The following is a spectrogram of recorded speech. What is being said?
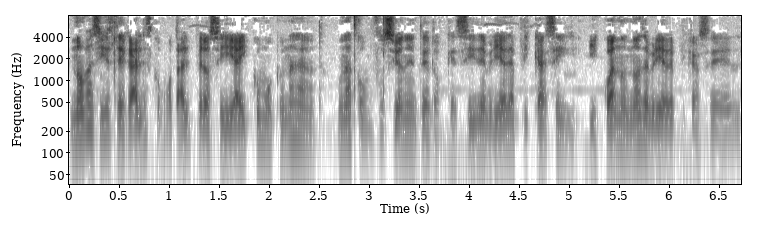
no vacíos legales como tal, pero sí hay como que una, una confusión entre lo que sí debería de aplicarse y, y cuándo no debería de aplicarse el-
